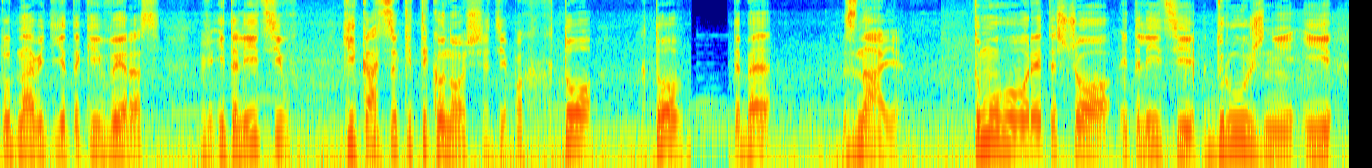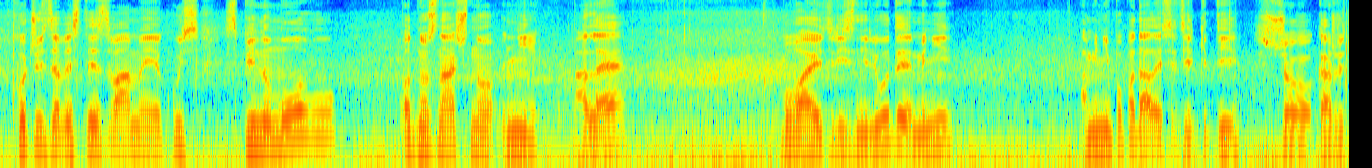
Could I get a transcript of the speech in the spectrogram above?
Тут навіть є такий вираз в італійців кікацо кітиконоще. Типу, хто, хто тебе знає. Тому говорити, що італійці дружні і хочуть завести з вами якусь спільну мову, однозначно ні. Але бувають різні люди. Мені, а мені попадалися тільки ті, що кажуть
